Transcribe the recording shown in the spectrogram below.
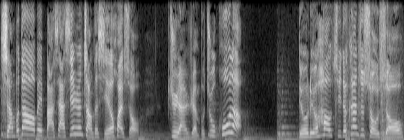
想不到被拔下仙人掌的邪恶坏手，居然忍不住哭了。溜溜好奇地看着手手，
